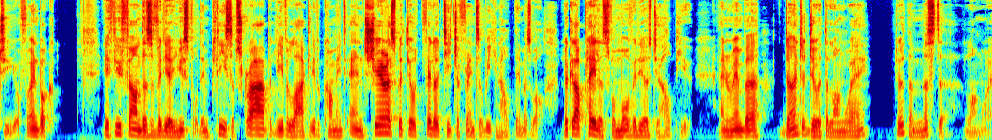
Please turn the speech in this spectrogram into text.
to your phone book. If you found this video useful, then please subscribe, leave a like, leave a comment, and share us with your fellow teacher friends so we can help them as well. Look at our playlist for more videos to help you. And remember, don't do it the long way, do it the Mr. Long way.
